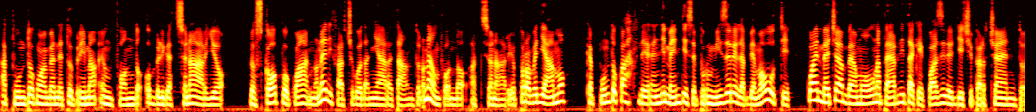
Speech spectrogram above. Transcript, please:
appunto come abbiamo detto prima è un fondo obbligazionario lo scopo qua non è di farci guadagnare tanto, non è un fondo azionario, però vediamo che appunto qua dei rendimenti seppur miseri li abbiamo avuti. Qua invece abbiamo una perdita che è quasi del 10%.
